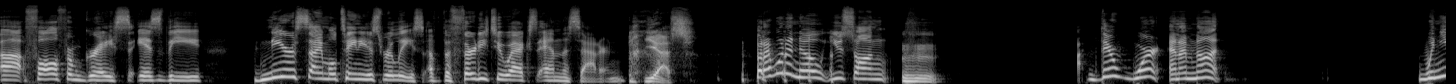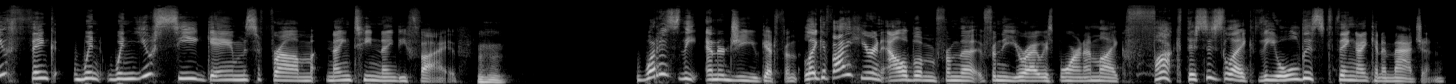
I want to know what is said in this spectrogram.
uh, fall from grace is the near simultaneous release of the 32X and the Saturn. Yes. But I want to know, Yusong, Mhm. there weren't and i'm not when you think when when you see games from 1995 Mhm. What is the energy you get from like if i hear an album from the from the year i was born i'm like fuck this is like the oldest thing i can imagine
